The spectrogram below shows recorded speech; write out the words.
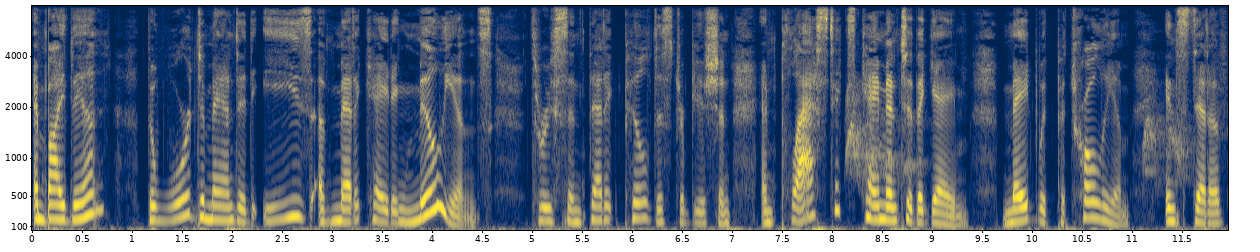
And by then, the war demanded ease of medicating millions through synthetic pill distribution, and plastics came into the game, made with petroleum instead of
